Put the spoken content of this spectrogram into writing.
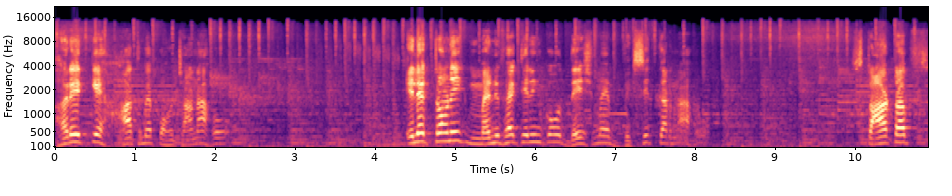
हर एक के हाथ में पहुंचाना हो, इलेक्ट्रॉनिक मैन्युफैक्चरिंग को देश में विकसित करना हो, स्टार्टअप्स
